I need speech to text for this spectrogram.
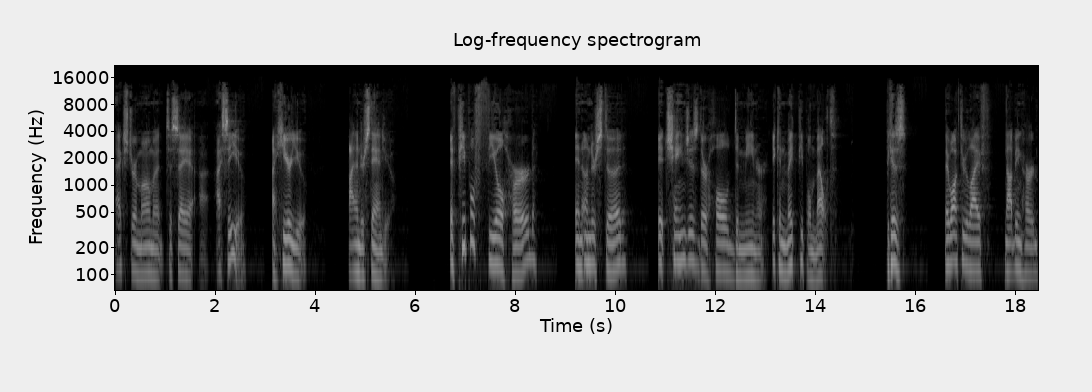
extra moment to say, I, I see you, I hear you, I understand you. If people feel heard and understood, it changes their whole demeanor. It can make people melt because they walk through life not being heard,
